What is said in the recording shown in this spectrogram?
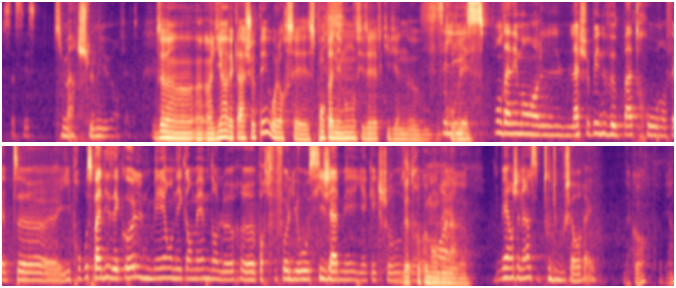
Ça c'est ce qui marche le mieux en fait. Vous avez un, lien avec la HEP ou alors c'est spontanément ces élèves qui viennent vous C'est spontanément. L'HEP ne veut pas trop en fait. Euh, ils ne proposent pas des écoles, mais on est quand même dans leur euh, portfolio si jamais il y a quelque chose. Vous êtes recommandé. Euh, mais en général, c'est tout du bouche à oreille. D'accord, très bien.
